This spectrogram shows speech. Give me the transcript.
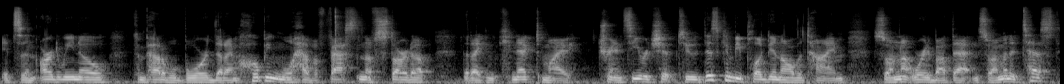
It's an Arduino compatible board that I'm hoping will have a fast enough startup that I can connect my transceiver chip to. This can be plugged in all the time, so I'm not worried about that. And so I'm going to test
